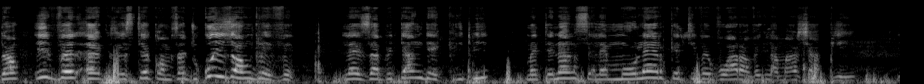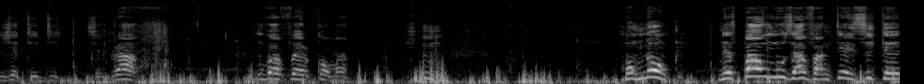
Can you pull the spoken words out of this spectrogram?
Donc, ils veulent restés comme ça. Du coup, ils ont grévé. Les habitants de Kribi, maintenant, c'est les molaires que tu veux voir avec la marche à pied. Je te dis, c'est grave. On va faire comment? Mon oncle, n'est-ce pas, on nous a vanté ici que euh,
